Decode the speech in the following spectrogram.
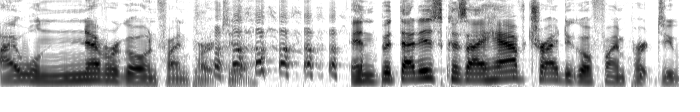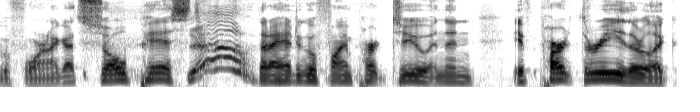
I will never go and find part two. and but that is because I have tried to go find part two before, and I got so pissed Yeah. that I had to go find part two. And then if part three, they're like,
